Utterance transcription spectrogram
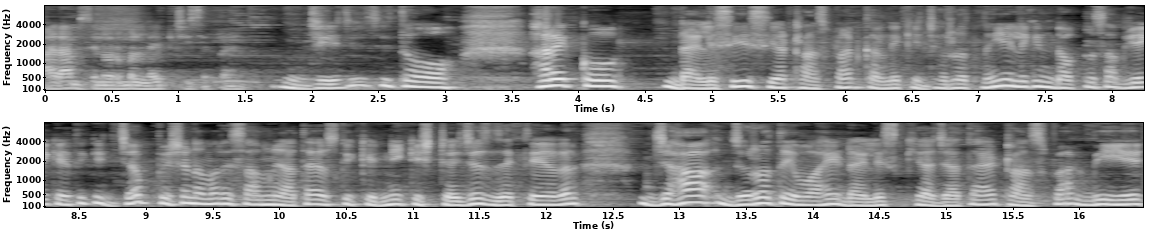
आराम से नॉर्मल लाइफ जी सकता है। जी जी जी तो हर एक को डायलिसिस या ट्रांसप्लांट करने की ज़रूरत नहीं है, लेकिन डॉक्टर साहब ये कहते हैं कि जब पेशेंट हमारे सामने आता है, उसकी किडनी की स्टेजेस देखते हैं, अगर जहाँ ज़रूरत है, वहीं डायलिस किया जाता है ट्रांसप्लांट भी ये।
